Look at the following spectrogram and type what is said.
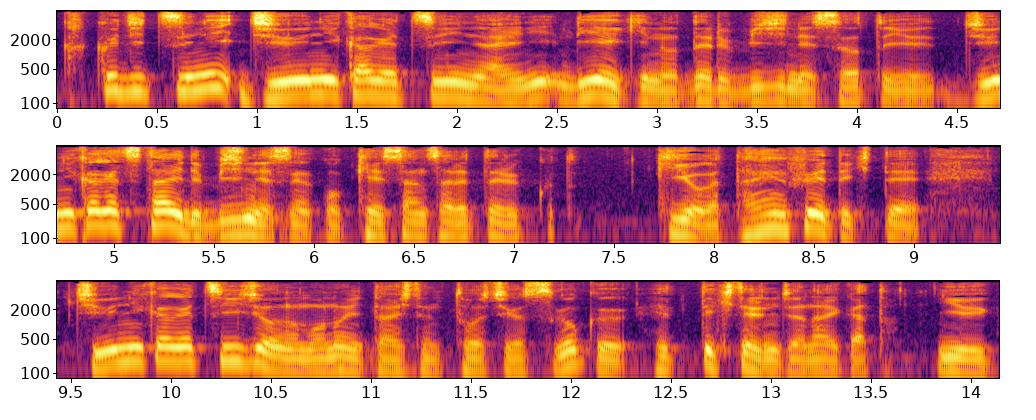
確実に12ヶ月以内に利益の出るビジネスをという12ヶ月単位でビジネスがこう計算されている企業が大変増えてきて12ヶ月以上のものに対しての投資がすごく減ってきてるんじゃないかという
